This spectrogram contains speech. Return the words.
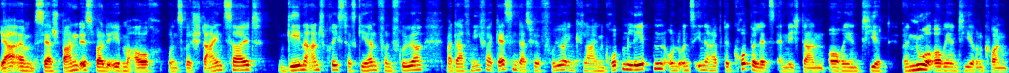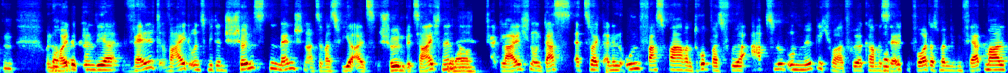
Ja, ähm, sehr spannend ist, weil eben auch unsere Steinzeit Gene ansprichst, das Gehirn von früher. Man darf nie vergessen, dass wir früher in kleinen Gruppen lebten und uns innerhalb der Gruppe letztendlich dann orientiert, äh, nur orientieren konnten. Und ja. heute können wir weltweit uns mit den schönsten Menschen, also was wir als schön bezeichnen, genau. vergleichen. Und das erzeugt einen unfassbaren Druck, was früher absolut unmöglich war. Früher kam es ja. selten vor, dass man mit dem Pferd mal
